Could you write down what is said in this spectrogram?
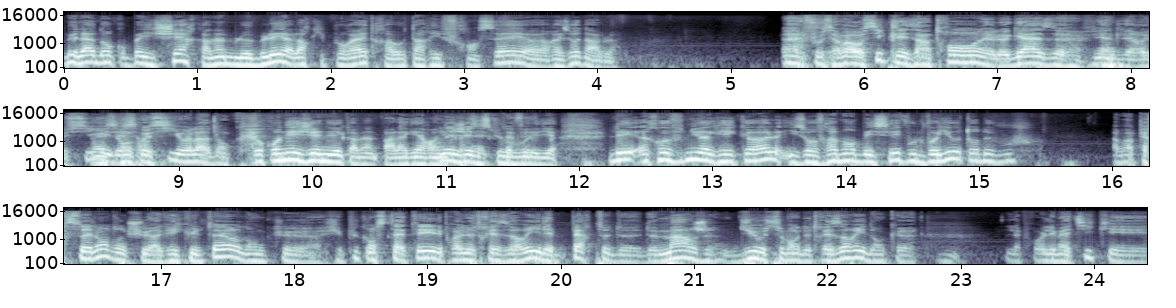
Mais là, donc, on paye cher quand même le blé alors qu'il pourrait être au tarif français euh, raisonnable. Il faut savoir aussi que les intrants et le gaz viennent de la Russie, donc ça. aussi, voilà, donc Donc on est gêné quand même par la guerre en Ukraine, c'est ce que à vous fait. voulez dire. Les revenus agricoles, ils ont vraiment baissé. Vous le voyez autour de vous? Ah bah, personnellement, donc je suis agriculteur, donc euh, j'ai pu constater les problèmes de trésorerie, les pertes de, de marge dues au ce manque de trésorerie. Donc euh, la problématique est,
